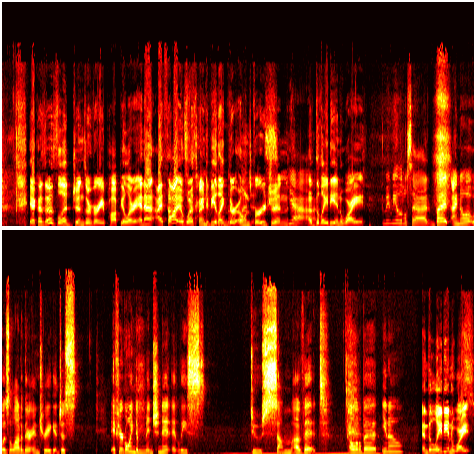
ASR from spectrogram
yeah, because those legends are very popular, and I, I thought it was going to be like their own legends. version Yeah. of the Lady in White. It made me a little sad, but I know it was a lot of their intrigue. It just. If you're going to mention it, at least do some of it a little bit, you know? And the Lady in White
